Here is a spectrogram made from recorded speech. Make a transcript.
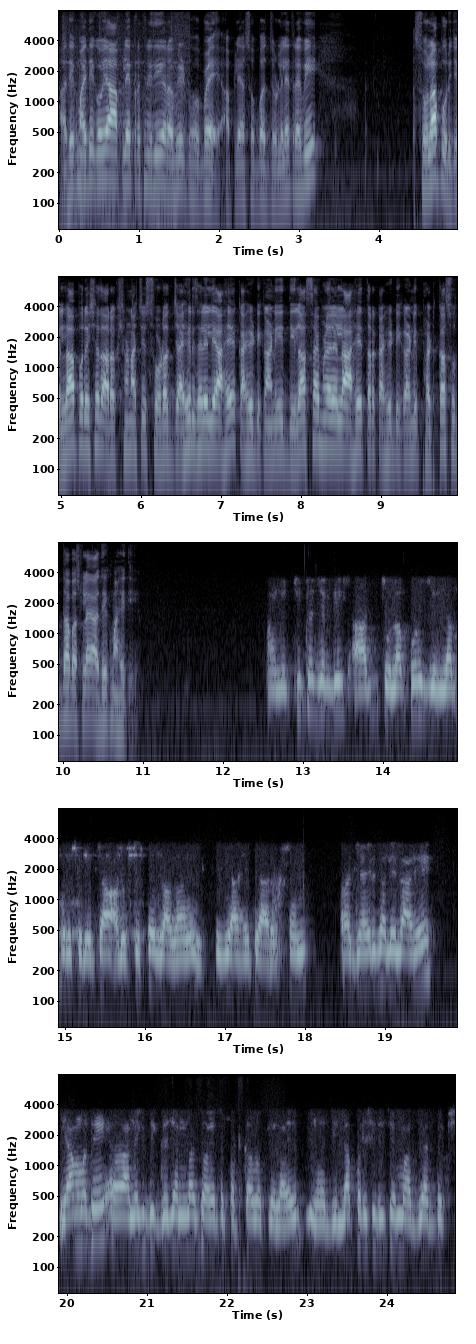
अधिक माहिती घेऊया आपले प्रतिनिधी रवी ढोबळे आपल्यासोबत जोडलेले आहेत. रवी सोलापूर जिल्हा परिषद आरक्षणाची सोडत जाहीर झालेली आहे. काही ठिकाणी दिलासा मिळालेला आहे तर काही ठिकाणी फटका सुद्धा बसलाय. अधिक माहिती. निश्चितच जगदीश आज सोलापूर जिल्हा परिषदेच्या अडुसष्ट जागांचे जे आहे ते आरक्षण जाहीर झालेलं आहे. यामध्ये अनेक दिग्गजांना जो आहे तो फटका बसलेला आहे. जिल्हा परिषदेचे माजी अध्यक्ष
